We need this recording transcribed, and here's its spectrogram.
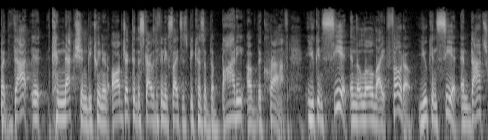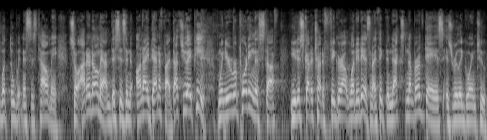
But that uh, connection between an object in the sky with the Phoenix Lights is because of the body of the craft. You can see it in the low light photo. You can see it. And that's what the witnesses tell me. So I don't know, ma'am. This is an unidentified. That's UAP. When you're reporting this stuff, you just got to try to figure out what it is. And I think the next number of days is really going to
